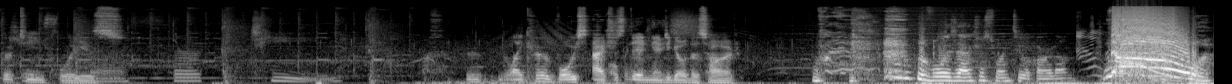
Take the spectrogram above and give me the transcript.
Thirteen, Case please. number 13. Like her voice actress Open didn't need to go this hard. the voice actress went too hard on. No!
